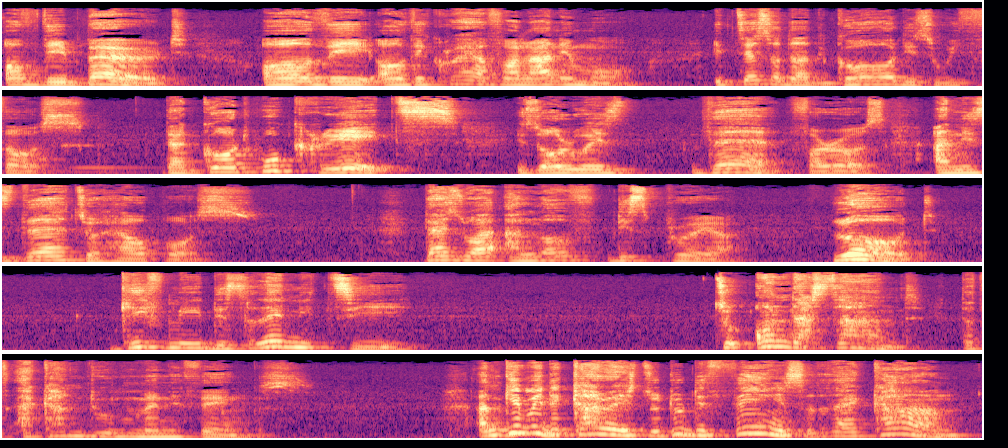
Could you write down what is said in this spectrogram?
of the bird or the, or the cry of an animal, it tells us that God is with us. That God who creates is always there for us and is there to help us. That's why I love this prayer. Lord, give me the serenity to understand that I can do many things. And give me the courage to do the things that I can.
